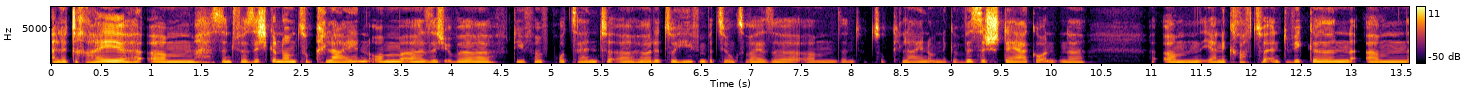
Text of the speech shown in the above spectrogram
Alle drei ähm, sind für sich genommen zu klein, um äh, sich über die 5%-Hürde zu hieven, beziehungsweise ähm, sind zu klein, um eine gewisse Stärke und eine ähm, ja, eine Kraft zu entwickeln. Ähm,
